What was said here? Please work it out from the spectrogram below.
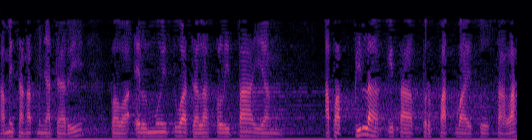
Kami sangat menyadari bahwa ilmu itu adalah pelita yang apabila kita berfatwa itu salah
